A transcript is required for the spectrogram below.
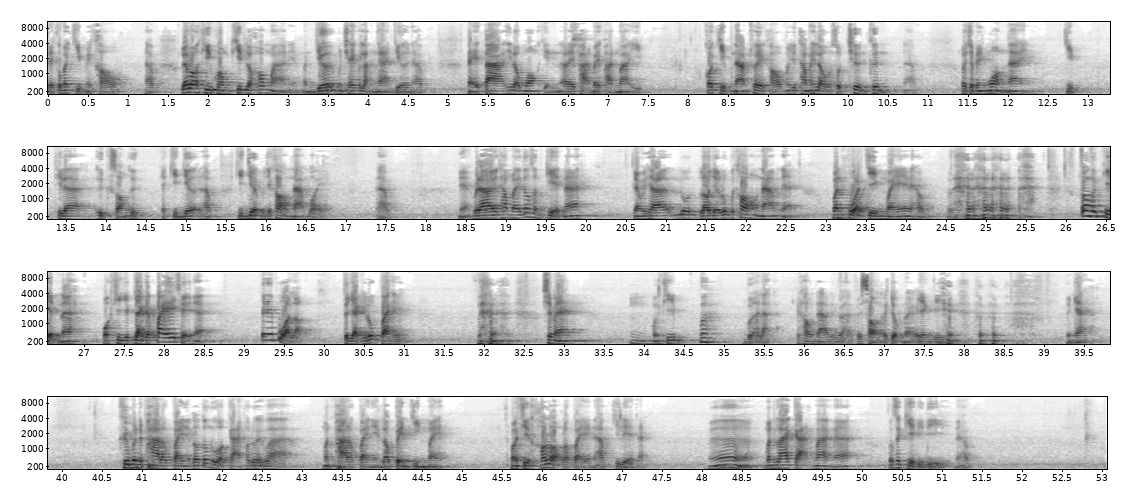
แต่ก็ไม่จิบให้เขานะครับ แล้วบางทีความคิดเราเข้ามาเนี่ย มันเยอะมันใช้พลังงานเยอะนะครับไหนตาที่เรามองเห็นอะไรผ่านไปผ่านมาอีก ก็จิบน้ำช่วยเขามันจะทำให้เราสดชื่นขึ้นนะครับ เราจะไม่ง่วงง่าย จิบทีละอึกสองอึกอย่ากินเยอะนะครับ กินเยอะมันจะเข้าห้องน้ำบ่อยนะครับ เนี่ย เวลาเราทำอะไรต้องสังเกตนะอย่างเวลาเราจะลุกไปเข้าห้องน้ำเนี่ย มันปวดจริงไหมนะครับ ต้องสังเกตนะบางทีอยากจะไปเฉยเนี่ย ไม่ได้ปวดหรอกแต่อยากจะลุกไป ใช่ไหมบางทีเบื่อละ ไปเข้าห้องน้ำดีกว่า ไปส่องกระจกหน่อยก็ยังดี อย่างเงี้ย คือมันจะพาเราไปเนี่ยเราต้องดูอาการเขาด้วยว่า มันพาเราไปเนี่ย เราเป็นจริงไหมบางทีเขาหลอกเราไปนะครับ กิเลสอะ เออ มันร้ายกาจมากนะต้องสังเกตดีๆนะครับ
